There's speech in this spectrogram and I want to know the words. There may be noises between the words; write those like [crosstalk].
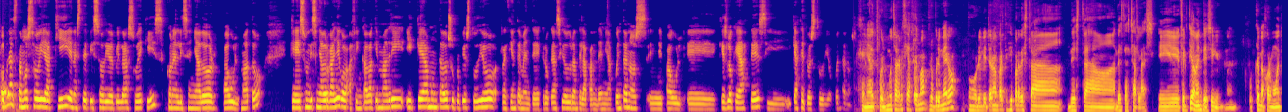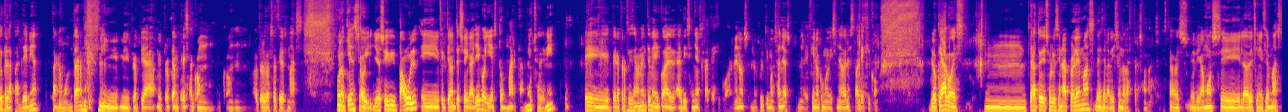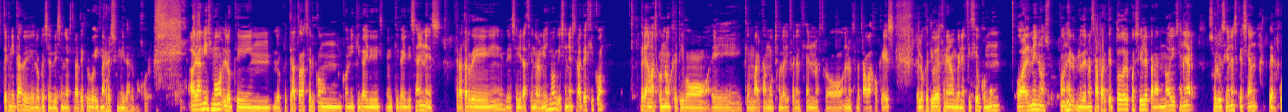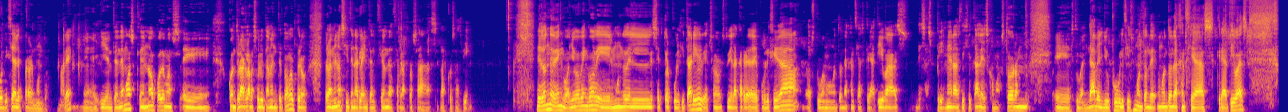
Hola, estamos hoy aquí en este episodio de Píldoras UX con el diseñador Paul Mato que es un diseñador gallego afincado aquí en Madrid y que ha montado su propio estudio recientemente, creo que ha sido durante la pandemia. Cuéntanos, eh, Paul, eh, qué es lo que haces y qué hace tu estudio. Cuéntanos. Genial, pues muchas gracias, Gemma. Lo primero, por invitarme a participar de, esta, de, esta, de estas charlas. Eh, efectivamente, sí, pues qué mejor momento que la pandemia para montar [laughs] mi, propia, mi propia empresa con, con otros dos socios más. Bueno, ¿quién soy? Yo soy Paul, eh, efectivamente soy gallego y esto marca mucho de mí, eh, pero profesionalmente me dedico al, diseño estratégico, al menos en los últimos años me defino como diseñador estratégico. Lo que hago es mm, trato de solucionar problemas desde la visión de las personas. Esta es, digamos, eh, la definición más técnica de lo que es el diseño estratégico y más resumida a lo mejor. Ahora mismo lo que, mm, lo que trato de hacer con, con Ikigai, Ikigai Design es tratar de, seguir haciendo lo mismo, diseño estratégico, pero además con un objetivo eh, que marca mucho la diferencia en nuestro, en nuestro trabajo, que es el objetivo de generar un beneficio común o al menos poner de nuestra parte todo lo posible para no diseñar soluciones que sean perjudiciales para el mundo, ¿vale? Eh, y entendemos que no podemos eh, controlarlo absolutamente todo, pero, pero al menos sí tener la intención de hacer las cosas, las cosas bien. ¿De dónde vengo? Yo vengo del mundo del sector publicitario, de hecho estudié la carrera de publicidad, estuve en un montón de agencias creativas, de esas primeras digitales como Storm, eh, estuve en W, Publicis, un montón, de, un montón de agencias creativas,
